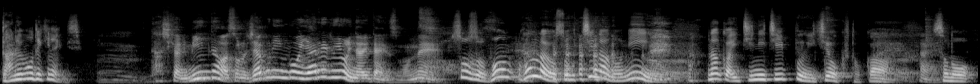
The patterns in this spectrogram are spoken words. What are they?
誰もできないんですよ。確かにみんなはそのジャグリングをやれるようになりたいんですもんね。そうそう、本本来はそっちなのに、なんか1日1分1億とか、はい。その、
